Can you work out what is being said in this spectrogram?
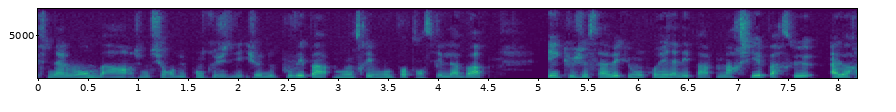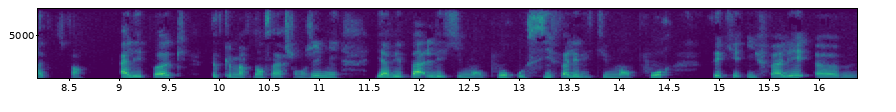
finalement, bah, je me suis rendu compte que je, ne pouvais pas montrer mon potentiel là-bas et que je savais que mon projet n'allait pas marcher parce que à l'heure, enfin, à l'époque, peut-être que maintenant ça a changé, mais il n'y avait pas l'équipement pour, ou s'il fallait l'équipement pour, c'est qu'il fallait euh,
